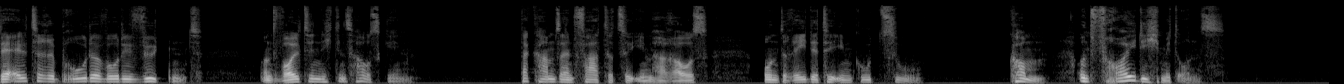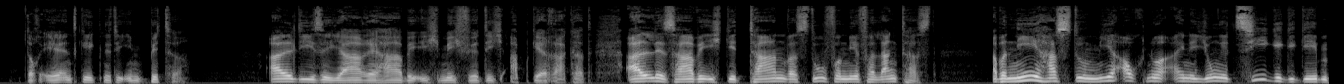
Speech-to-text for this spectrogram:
Der ältere Bruder wurde wütend und wollte nicht ins Haus gehen. Da kam sein Vater zu ihm heraus und redete ihm gut zu. Komm und freu dich mit uns. Doch er entgegnete ihm bitter. All diese Jahre habe ich mich für dich abgerackert, alles habe ich getan, was du von mir verlangt hast, aber nie hast du mir auch nur eine junge Ziege gegeben,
